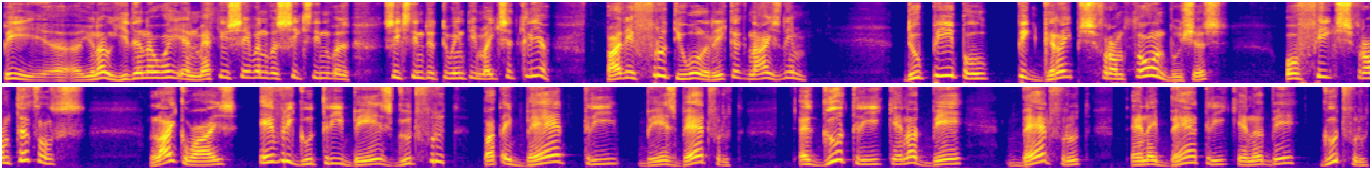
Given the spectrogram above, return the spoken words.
be uh, you know hidden away. And Matthew seven verse sixteen verse sixteen to twenty makes it clear. By their fruit you will recognize them. Do people pick grapes from thorn bushes or figs from thistles? Likewise, every good tree bears good fruit, but a bad tree bears bad fruit. A good tree cannot bear bad fruit, and a bad tree cannot bear good fruit.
